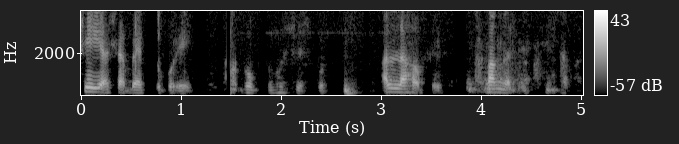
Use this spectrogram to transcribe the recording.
সেই আশা ব্যক্ত করে আমার বক্তব্য শেষ করছি আল্লাহ হাফেজ বাংলাদেশ জিন্দাবাদ।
